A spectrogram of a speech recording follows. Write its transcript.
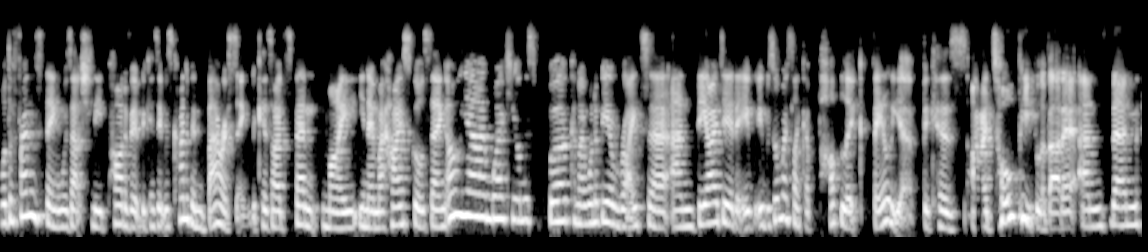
Well the friends thing was actually part of it because it was kind of embarrassing because i'd spent my you know my high school saying oh yeah i'm working on this book and i want to be a writer. And the idea that it, it was almost like a public failure because i told people about it and then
